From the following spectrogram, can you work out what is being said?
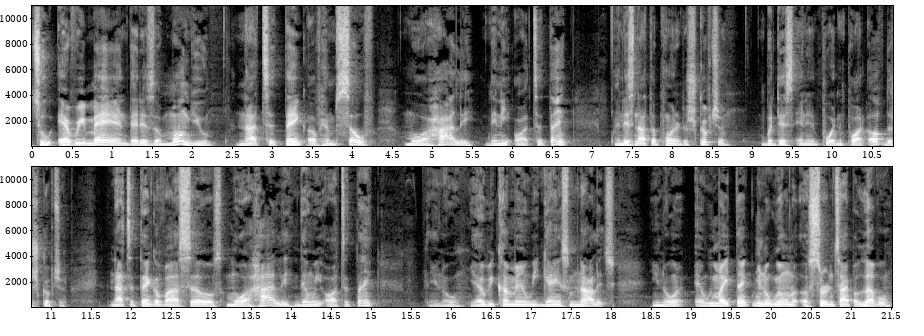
to every man that is among you, not to think of himself." More highly than he ought to think. And it's not the point of the scripture, but this an important part of the scripture. Not to think of ourselves more highly than we ought to think. You know, yeah, we come in, we gain some knowledge, you know, and we might think, you know, we're on a certain type of level,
